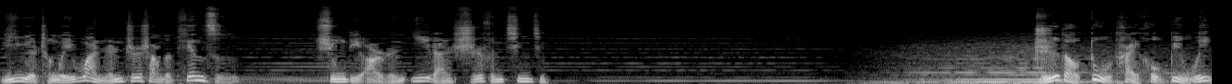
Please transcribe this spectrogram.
一跃成为万人之上的天子，兄弟二人依然十分亲近。直到杜太后病危，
